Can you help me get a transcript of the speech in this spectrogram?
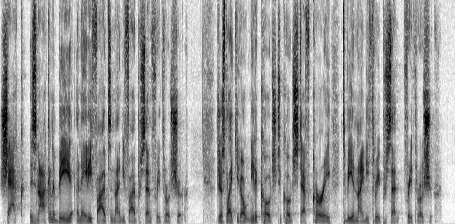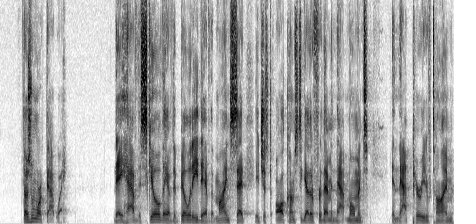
Shaq is not going to be an 85 to 95% free throw shooter. Just like you don't need a coach to coach Steph Curry to be a 93% free throw shooter. Doesn't work that way. They have the skill, they have the ability, they have the mindset. It just all comes together for them in that moment, in that period of time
